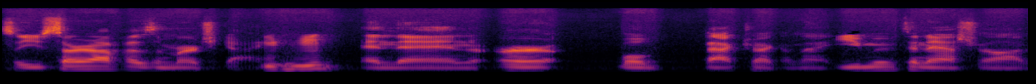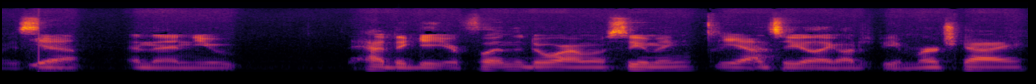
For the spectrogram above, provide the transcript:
So you started off as a merch guy, hmm and then, or we'll backtrack on that. You moved to Nashville, obviously, Yeah. and then you had to get your foot in the door. I'm assuming, Yeah. and so you're like, I'll just be a merch guy.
